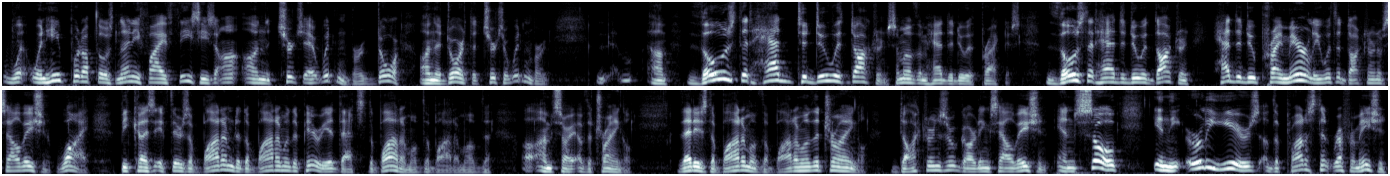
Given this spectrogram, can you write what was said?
when he put up those 95 theses on, the church at Wittenberg door, on the door at the church at Wittenberg, um, those that had to do with doctrine, some of them had to do with practice, those that had to do with doctrine had to do primarily with the doctrine of salvation. Why? Because if there's a bottom to the bottom of the period, that's the bottom of the bottom of the, uh, I'm sorry, of the triangle. That is the bottom of the bottom of the triangle, doctrines regarding salvation. And so, in the early years of the Protestant Reformation,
